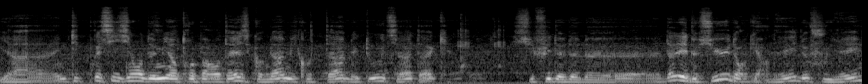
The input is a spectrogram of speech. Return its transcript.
il y a une petite précision de mis entre parenthèses, comme là, micro de table et tout, ça, tac. Il suffit d'aller de, dessus, de regarder, de fouiller.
